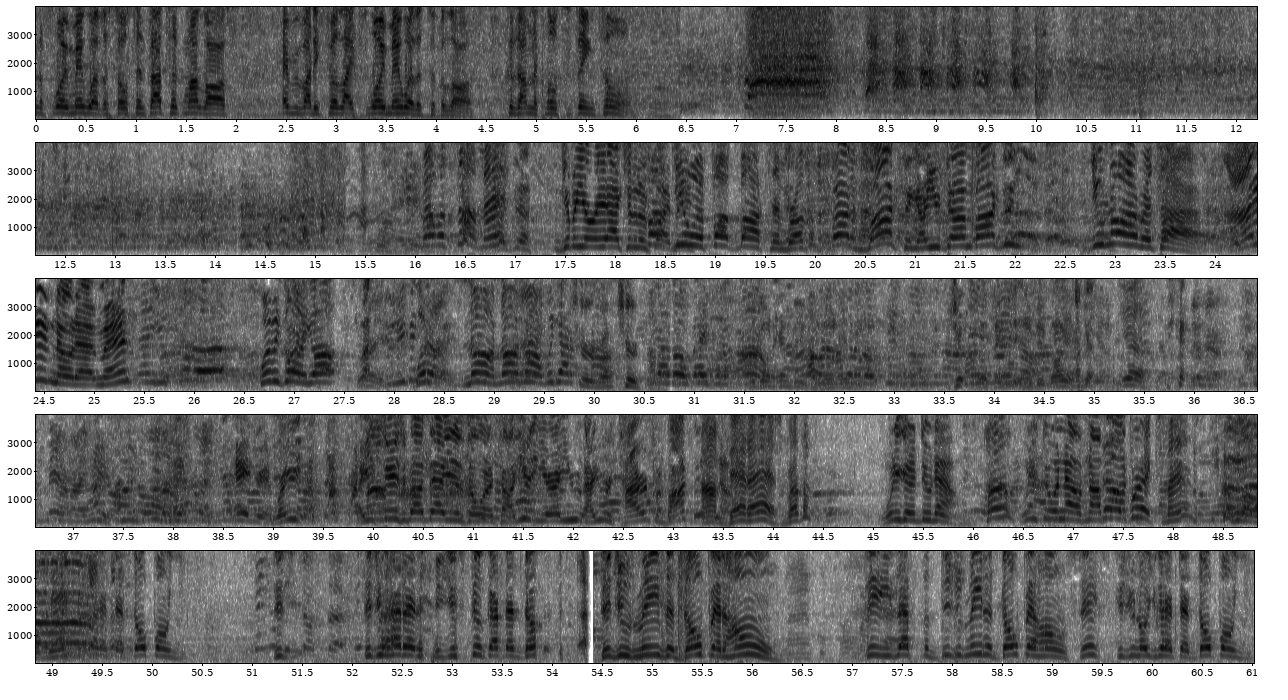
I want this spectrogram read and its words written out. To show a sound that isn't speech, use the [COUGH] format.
to Floyd Mayweather, so since I took my loss, everybody feel like Floyd Mayweather took a loss, because I'm the closest thing to him. Man, what's up, man? Give me your reaction to the Fuck fight. you man. and fuck boxing, brother. Fuck boxing. Are you done boxing? You know I retired. I didn't know that, man. Man, you. Where we going, y'all? What a, no, no, no. We got to. Sure, bro, Sure. We gotta go We're going to interview. I'm We're gonna, doing I'm an gonna go see him. Sure. Go finish the interview. Go ahead. Yeah. Adrien, were you? Are you serious about that? Or you just don't want to talk. You, you're, you? Are you retired from boxing? I'm No. dead ass, brother. What are you gonna do now? Huh? What are you doing now? If not Sell boxing? bricks, man. Come on, man. [LAUGHS] You had that dope on you. Did you? Did you have that? [LAUGHS] You still got that dope? [LAUGHS] Did you leave the dope at home? Did you left the? Did you leave the dope at home, six? Cause you know you had that dope on you.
